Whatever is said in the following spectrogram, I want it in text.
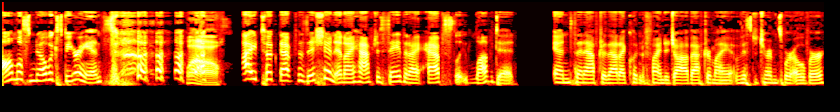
almost no experience, wow, I took that position, and I have to say that I absolutely loved it. And then after that, I couldn't find a job after my Vista terms were over.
